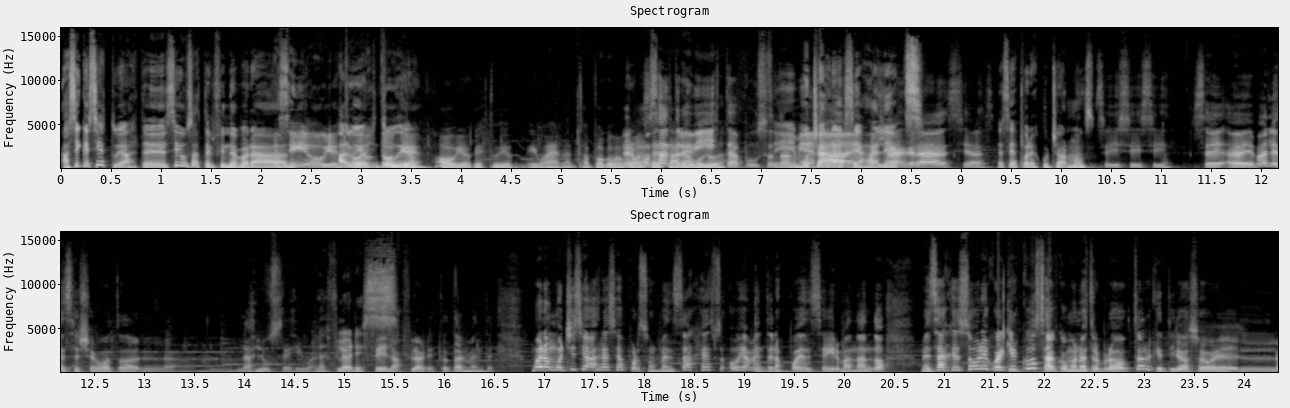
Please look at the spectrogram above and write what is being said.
Así que sí estudiaste, sí usaste el fin de para. Sí, obvio, algo estudié de un toque, estudio. obvio que estudió. Y bueno, tampoco me puedo Hermosa hacer tan boluda. entrevista puso Sí, también. muchas Ay, gracias, muchas Alex. gracias. Gracias por escucharnos. Sí, sí, sí. Se, eh, Valen se llevó todas la- las luces igual. flores. Sí, las flores, totalmente. Bueno, muchísimas gracias por sus mensajes. Obviamente nos pueden seguir mandando mensajes sobre cualquier cosa, como nuestro productor que tiró sobre el...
